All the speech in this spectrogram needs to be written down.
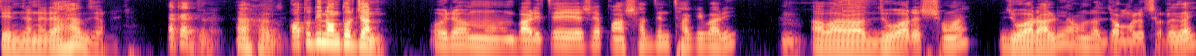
তিনজনের এক একজনের। এক একজনের? এক এক কতদিন অন্তর যান? ওইরকম বাড়িতে এসে পাঁচ সাত দিন থাকি বাড়ি। আবার জোয়ারের সময় জোয়ার আলি আমরা জঙ্গলে চলে যাই।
